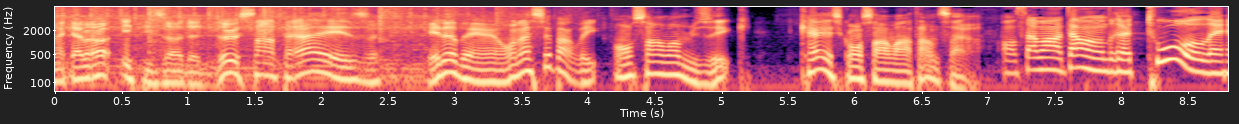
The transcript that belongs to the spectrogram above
Macabra, épisode 213. Et là, ben, on a assez parlé. On s'en va en musique. Qu'est-ce qu'on s'en va entendre, Sarah? On s'en va entendre Tool,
